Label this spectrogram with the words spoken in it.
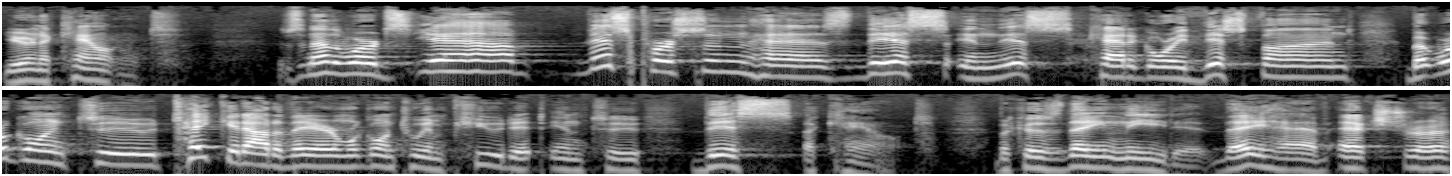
You're an accountant. So in other words, yeah, this person has this in this category, this fund, but we're going to take it out of there and we're going to impute it into this account because they need it. They have extra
